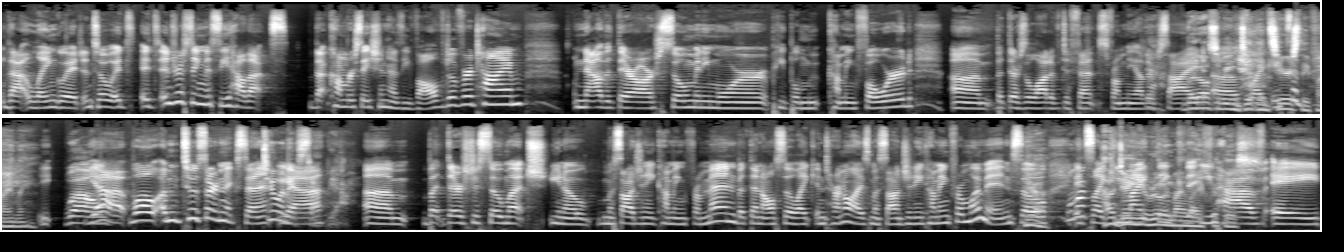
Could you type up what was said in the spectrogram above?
that language. And so it's it's interesting to see how that's that conversation has evolved over time. Now that there are so many more people mo- coming forward, um, but there's a lot of defense from the other side. But also being taken like, it's a- seriously finally. Well- yeah, well, um, to a certain extent, To an yeah. extent, yeah. Um, but there's just so much, you know, misogyny coming from men, but then also like internalized misogyny coming from women. So Yeah. it's like you dare you might think that you with this. have a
